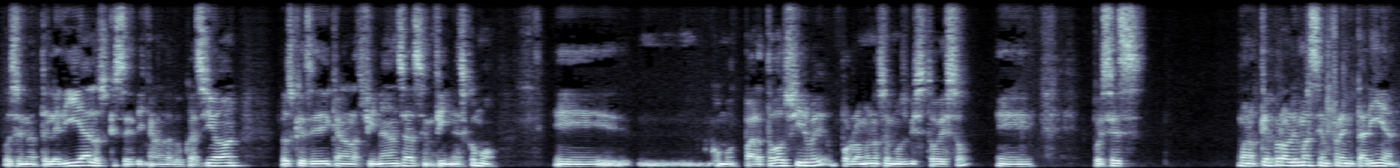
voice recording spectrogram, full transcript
pues en la hotelería, los que se dedican a la educación, los que se dedican a las finanzas, en fin, es como, eh, como para todos sirve, por lo menos hemos visto eso, eh, pues es, bueno, ¿qué problemas se enfrentarían?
